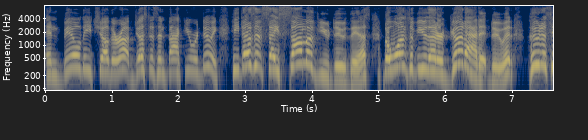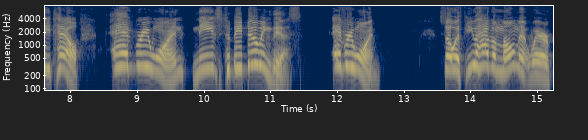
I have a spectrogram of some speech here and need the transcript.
and build each other up, just as in fact you were doing. He doesn't say some of you do this, the ones of you that are good at it do it. Who does he tell? Everyone needs to be doing this. Everyone. So if you have a moment where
